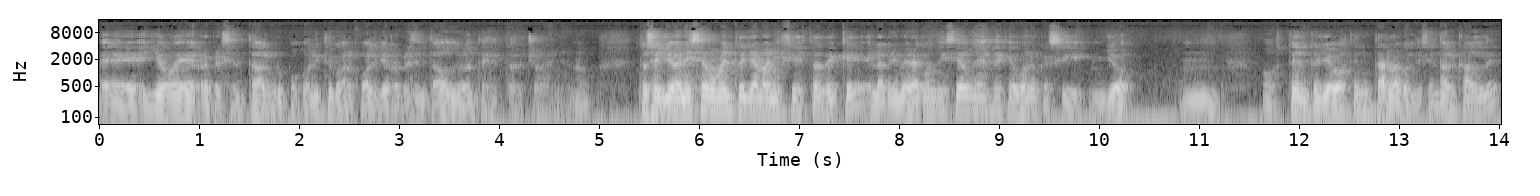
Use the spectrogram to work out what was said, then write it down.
eh, yo he representado, el grupo político al cual yo he representado durante estos ocho años, ¿no? Entonces yo en ese momento ya manifiesto de que la primera condición es de que, bueno, que si yo mm, ostento, llego a ostentar la condición de alcalde,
